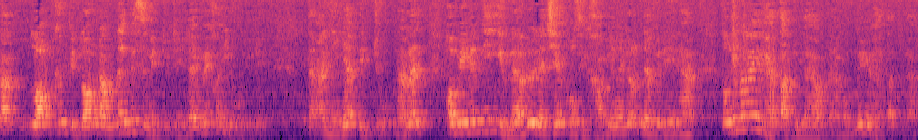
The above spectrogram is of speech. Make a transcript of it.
ก็ล้อมคือปิดล้อมดำได้ไม่สนิทอยู่ดีได้ไม่ค่อยอยู่อยู่ดี แต่อันนี้เนี่ยปิดอยู่นะแล้วพอมีเม็ดนี้อยู่แล้วด้วยในเชฟของสีขาวยังไงก็ต้องเดินแบบนี้นะฮะตรงนี้มันไม่มีแผลตัดอยู่แล้วนะผมไม่มีแผลตัดอยู่แล้ว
